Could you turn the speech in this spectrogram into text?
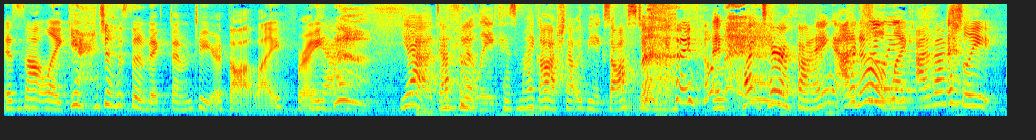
It's mm-hmm. not like you're just a victim to your thought life, right? Yeah. Yeah, definitely. Because my gosh, that would be exhausting and, and quite terrifying. Actually. I know. Like I've actually,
